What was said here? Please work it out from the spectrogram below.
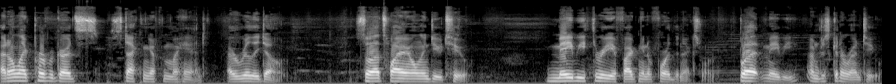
I don't like perfect guards stacking up in my hand. I really don't. So that's why I only do two. Maybe three if I can afford the next one. But maybe. I'm just going to run two.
